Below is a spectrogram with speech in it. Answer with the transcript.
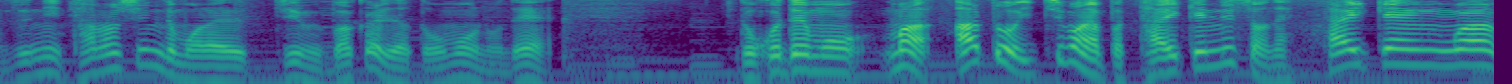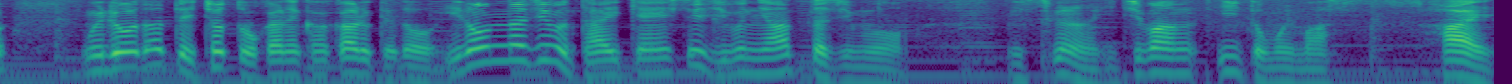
ずに楽しんでもらえるジムばかりだと思うのでどこでもまああと一番やっぱ体験ですよね。体験は無料だってちょっとお金かかるけどいろんなジム体験して自分に合ったジムを見つけるのが一番いいと思います。はい。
